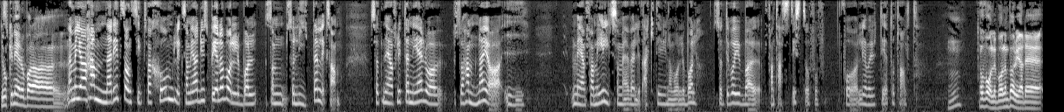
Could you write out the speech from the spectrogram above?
du åker ner och bara... Nej men jag hamnade i ett sån situation liksom. Jag hade ju spelat volleyboll som så liten liksom. Så att när jag flyttade ner då så hamnade jag i med en familj som är väldigt aktiv inom volleyboll. Så det var ju bara fantastiskt att få, få leva ut det totalt. Mm. Och volleybollen började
